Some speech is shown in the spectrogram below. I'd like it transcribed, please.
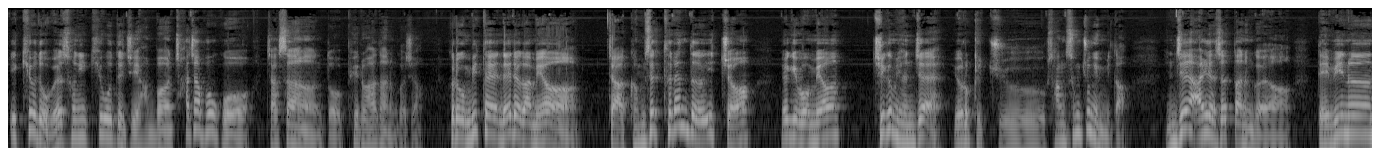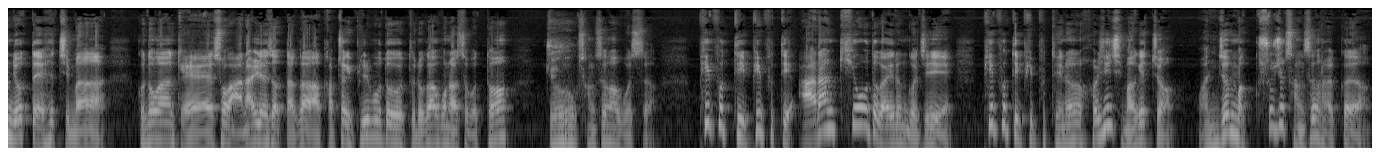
이 키워드가 왜 성인 키워드지 한번 찾아보고 작성은 또 필요하다는 거죠. 그리고 밑에 내려가면 자 검색 트렌드 있죠. 여기 보면 지금 현재 이렇게 쭉 상승 중입니다. 이제 알려졌다는 거예요. 데뷔는 요때 했지만 그동안 계속 안 알려졌다가 갑자기 빌보드 들어가고 나서부터 쭉 상승하고 있어요. 피프티, 피프티, 아란 키워드가 이런 거지. 피프티, 피프티는 훨씬 심하겠죠. 완전 막 수직 상승을 할 거예요.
